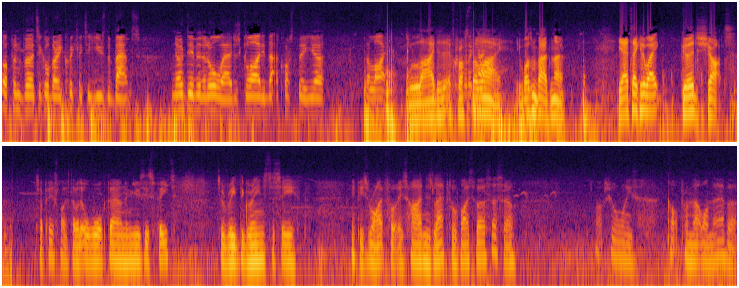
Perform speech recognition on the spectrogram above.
up and vertical very quickly to use the bounce. No divot at all there, just glided that across the uh, The lie. Glided it across the okay. lie. It wasn't bad, no. Yeah, take it away. Good shot. So Piers likes to have a little walk down and use his feet to read the greens to see if his right foot is higher than his left or vice versa. So not sure what he's got from that one there, but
